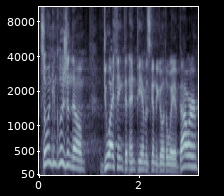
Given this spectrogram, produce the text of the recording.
so in conclusion, though, do I think that NPM is going to go the way of Bower?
